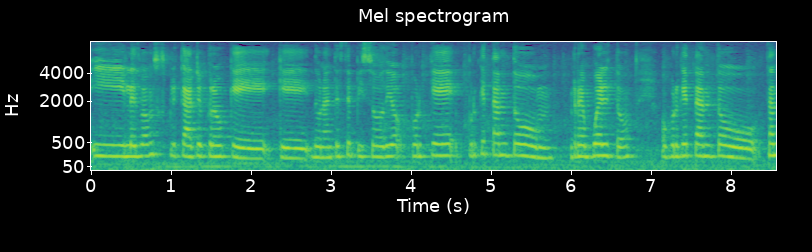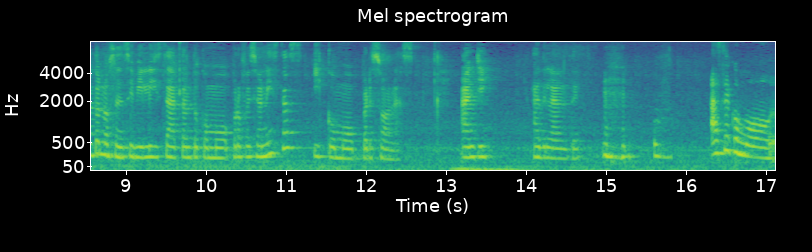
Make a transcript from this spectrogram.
Y les vamos a explicar, yo creo que, que durante este episodio, por qué, por qué tanto revuelto o por qué tanto, tanto nos sensibiliza, tanto como profesionistas y como personas. Angie. Adelante. Hace como,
